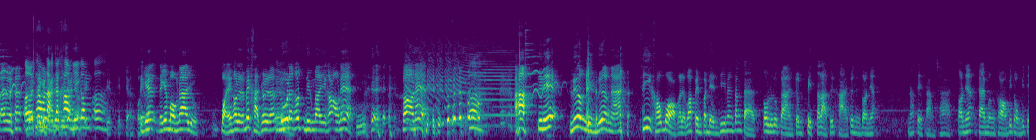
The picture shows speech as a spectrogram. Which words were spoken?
แป๊บนึงนะเออ ถ้าวันหลังจะเข้าอย่างนี้ก็เออ ตะเกียตะเกียมองหน้าอยู่ ปล่อยให้เขาเลยนะไม่ขาดเขาเลยนะรู้แล้วเขาดึงมาอย่างนี้เขาเอาแน่เขาเอาแน่เออ อะทีนี้เรื่องหนึ่งเรื่องนะ ที่เขาบอกกันเลยว่าเป็นประเด็นที่แม่งตั้งแต่ต้นฤดูกาลจนปิดตลาดซื้อขายจนถึงตอนเนี้ยนักเตะต่างชาติ ตอนเนี้ยแฟนเมืองทองพี่ธงพี่เจ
